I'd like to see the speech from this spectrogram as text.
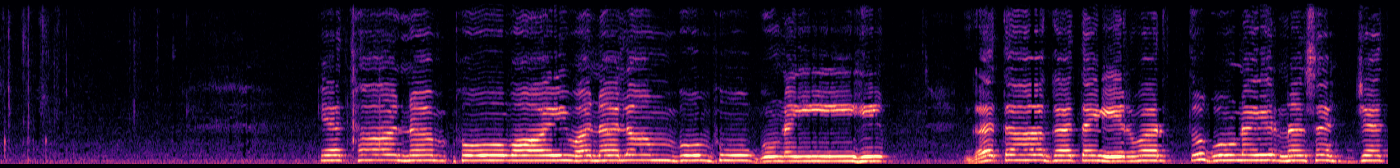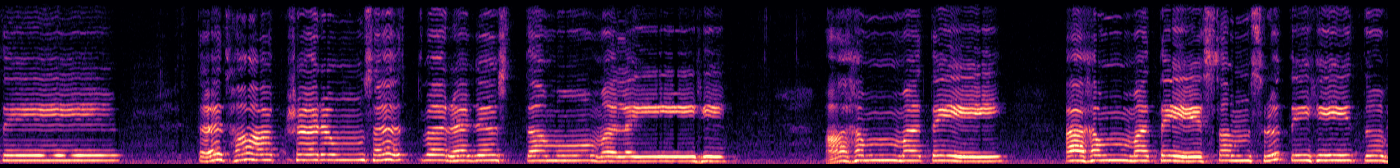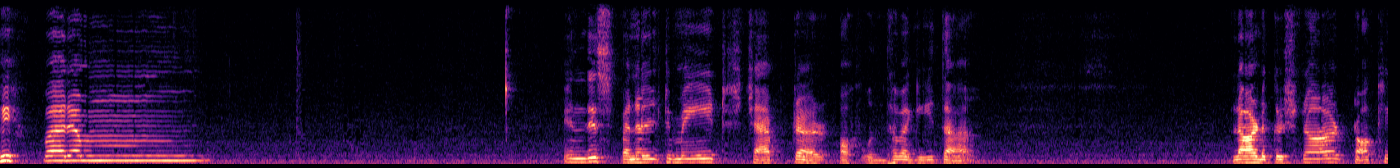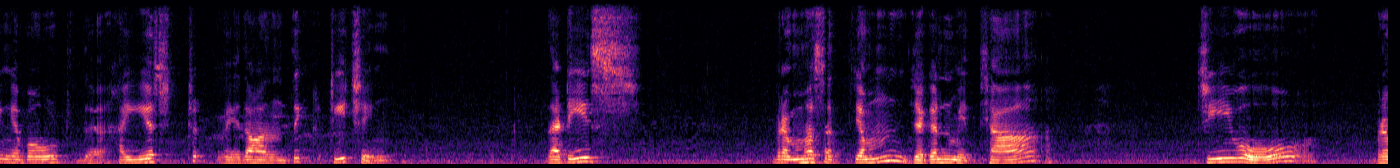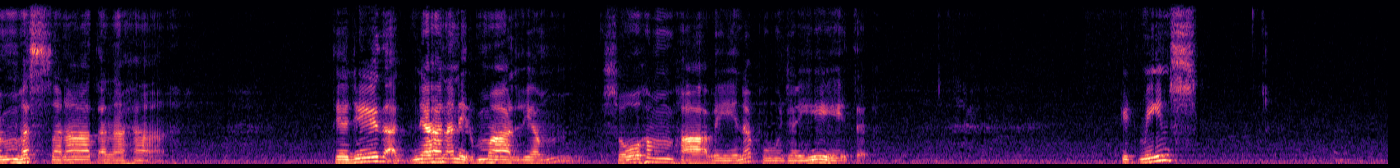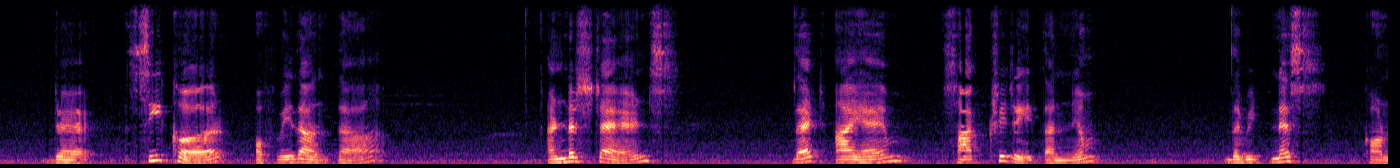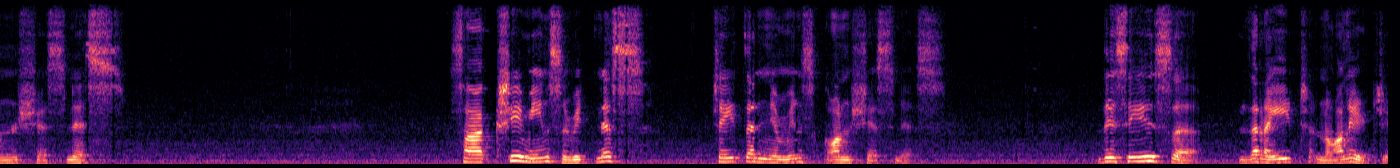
यथा नभो वायुवनलम्बुभुगुणैः गतागतैर्वर्तुगुणैर्न सज्जते। तथाक्षरं सत्त्वरजस्तमोमलैः अहं मते अहम मते संस्ति पर परम। In this penultimate chapter of Uddhava Gita lord Krishna talking about the highest Vedantic teaching that is ब्रह्म सत्यम जगन्मिथ्या जीवो ब्रह्मसनातन त्यजेद अज्ञान निर्माल्यम सोहम भावेन पूजयेत। It means the seeker of Vedanta understands that I am sakshi चैतन्यम the witness consciousness Sakshi means witness, Chaitanya means consciousness. This is uh, the right knowledge.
